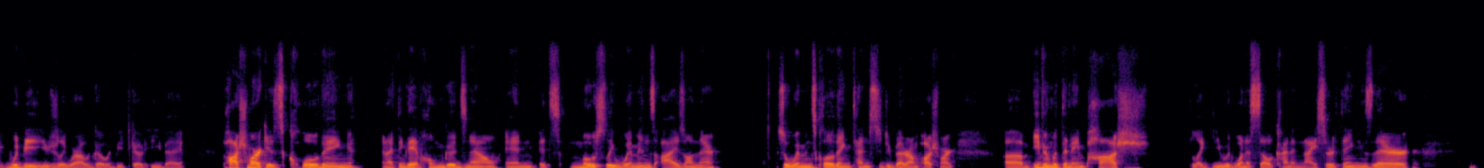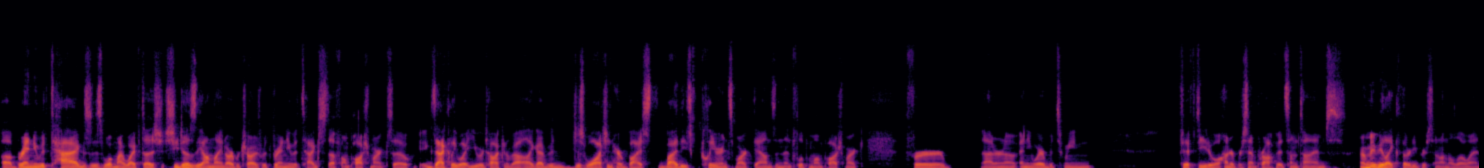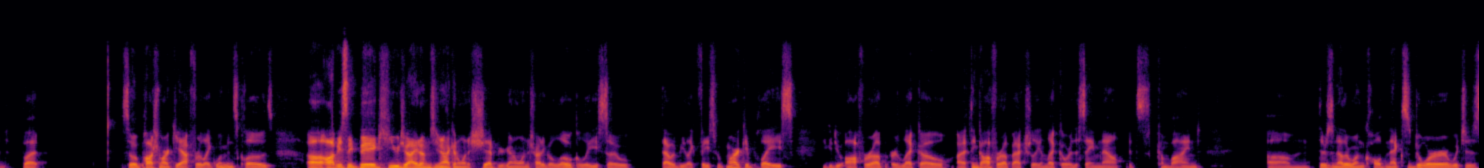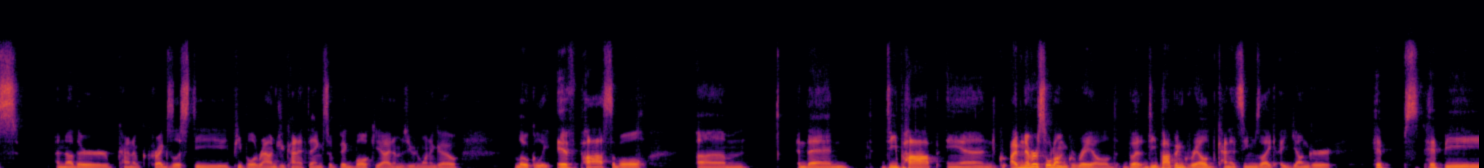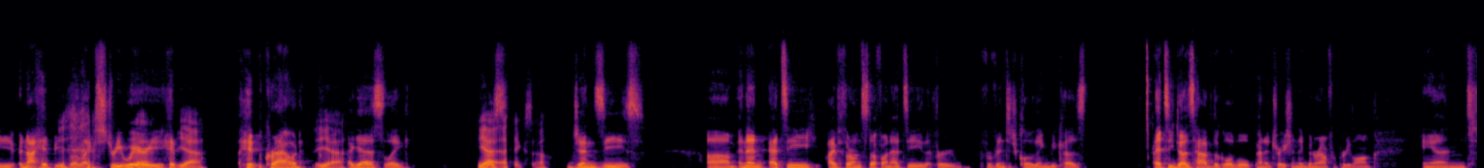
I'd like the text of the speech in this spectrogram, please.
would be usually where I would go would be to go to eBay. Poshmark is clothing and I think they have home goods now and it's mostly women's eyes on there. So women's clothing tends to do better on Poshmark. Um, even with the name Posh, like you would want to sell kind of nicer things there uh, brand new with tags is what my wife does. She does the online arbitrage with brand new with tag stuff on Poshmark. So exactly what you were talking about. Like I've been just watching her buy buy these clearance markdowns and then flip them on Poshmark for I don't know anywhere between 50 to 100% profit sometimes, or maybe like 30% on the low end. But so Poshmark, yeah, for like women's clothes, uh, obviously big, huge items you're not going to want to ship. You're going to want to try to go locally. So that would be like Facebook Marketplace. You could do OfferUp or Letgo. I think OfferUp actually and Letgo are the same now. It's combined. Um, there's another one called Nextdoor, which is another kind of Craigslisty people around you kind of thing. So big bulky items you would want to go locally if possible. Um, and then Depop and I've never sold on Grailed, but Depop and Grailed kind of seems like a younger hips hippie, not hippie, but like streetwear yeah. hip Yeah. hip crowd. Yeah. I guess like Yeah. I think so. Gen Zs. Um, and then Etsy, I've thrown stuff on Etsy that for for vintage clothing because Etsy does have the global penetration. They've been around for pretty long, and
